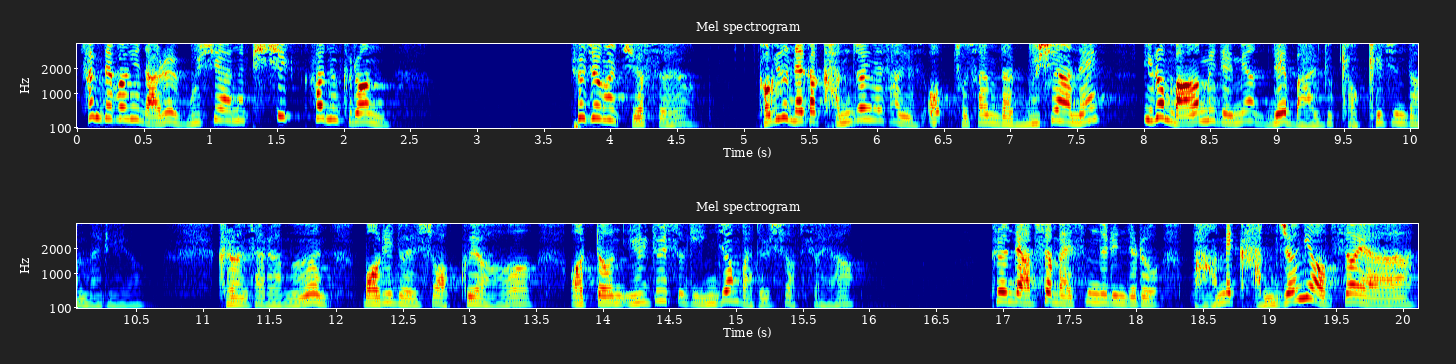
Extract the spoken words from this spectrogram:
상대방이 나를 무시하는 피식하는 그런 표정을 지었어요. 거기서 내가 감정에 상해서 어, 저 사람 날 무시하네? 이런 마음이 되면 내 말도 격해진단 말이에요. 그런 사람은 머리 될수 없고요. 어떤 일들 속에 인정받을 수 없어요. 그런데 앞서 말씀드린 대로 마음에 감정이 없어야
